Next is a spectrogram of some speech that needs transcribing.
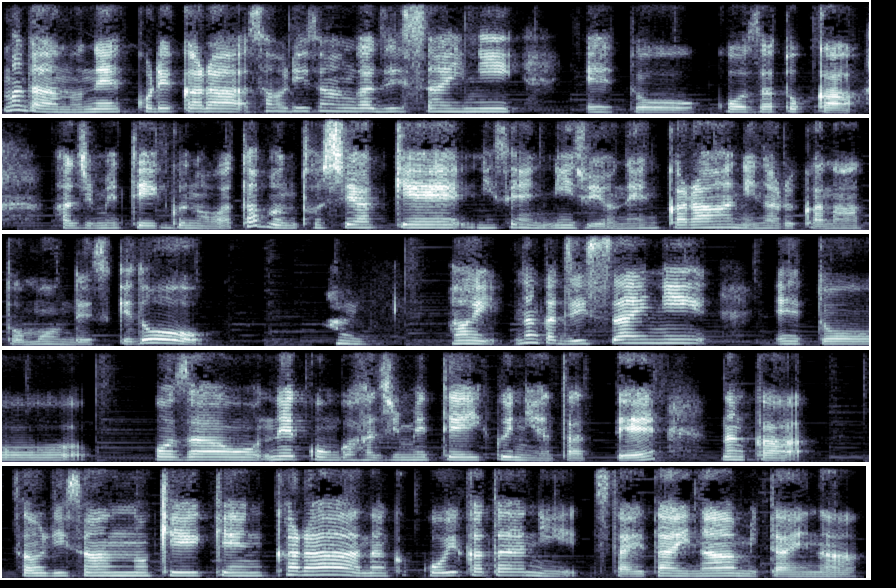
まだあのね、これから沙織さんが実際に、えっ、ー、と、講座とか始めていくのは多分年明け2024年からになるかなと思うんですけど、はい。はい。なんか実際に、えっ、ー、と、講座をね、今後始めていくにあたって、なんか、沙織さんの経験から、なんかこういう方に伝えたいな、みたいな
